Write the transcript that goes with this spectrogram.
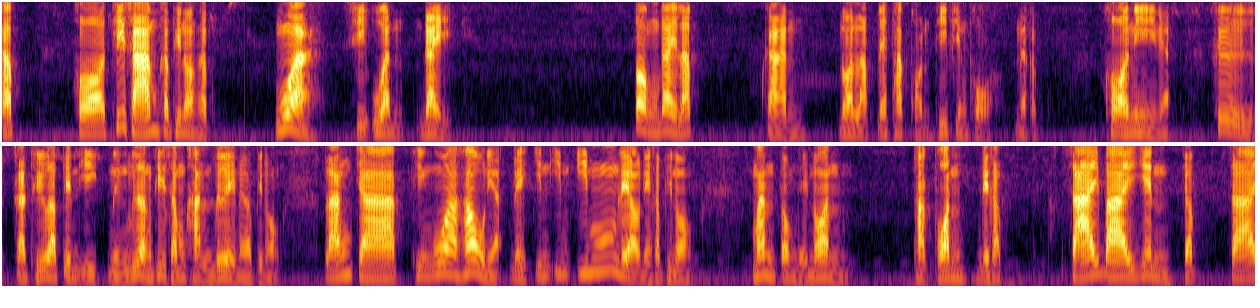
ครับข้อที่3ครับพี่น้องครับงัวสีอ้วนได้ ต้องได้รับการนอนหลับและพักผ่อนที่เพียงพอนะครับข้อนี้เนี่ยคือก็ถือว่าเป็นอีกหนึ่งเรื่องที่สำคัญเลยนะครับพี่น้อง หลังจากที่งัวเฮ้าเนี่ยได้กินอิ่มๆแล้วเนี่ยครับพี่น้องมันต้องได้นอนพักผ่อนเด้ครับสายบ่ายเย็นครับสาย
